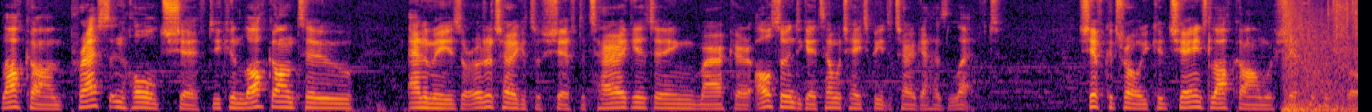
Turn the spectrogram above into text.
Lock on. Press and hold shift. You can lock onto enemies or other targets with shift. The targeting marker also indicates how much HP the target has left. Shift control. You can change lock on with shift control.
